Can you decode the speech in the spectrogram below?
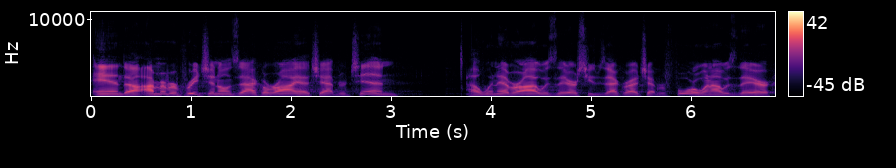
And uh, I remember preaching on Zechariah chapter 10 uh, whenever I was there, excuse me, Zechariah chapter 4 when I was there.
